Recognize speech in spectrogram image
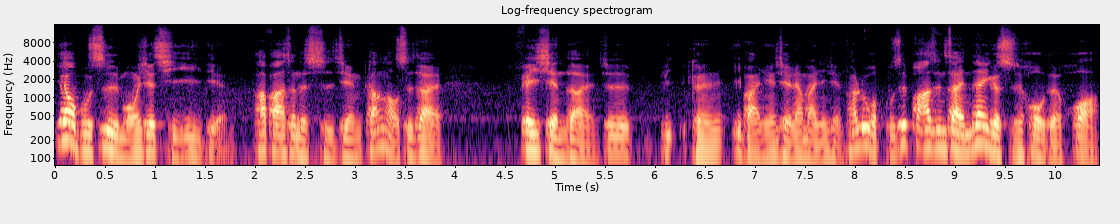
要不是某一些奇异点，它发生的时间刚好是在非现代，就是比可能一百年前、两百年前，它如果不是发生在那个时候的话，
